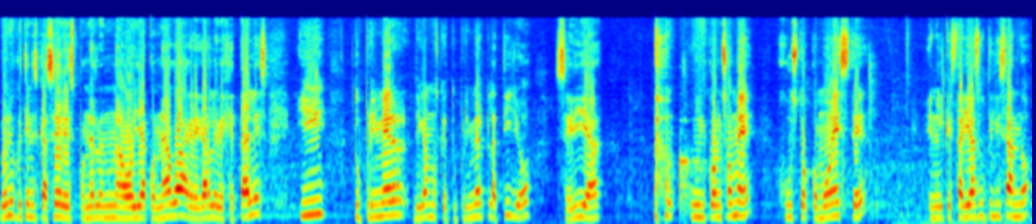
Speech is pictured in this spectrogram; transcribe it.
lo único que tienes que hacer es ponerlo en una olla con agua, agregarle vegetales y tu primer, digamos que tu primer platillo sería un consomé, justo como este, en el que estarías utilizando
